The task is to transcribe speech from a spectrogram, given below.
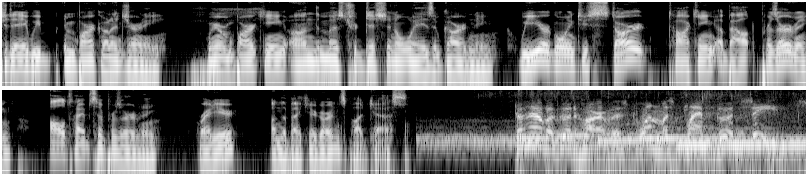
Today, we embark on a journey. We're embarking on the most traditional ways of gardening. We are going to start talking about preserving, all types of preserving, right here on the Backyard Gardens podcast. To have a good harvest, one must plant good seeds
